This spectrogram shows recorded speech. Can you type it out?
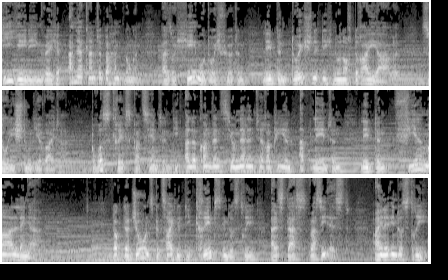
Diejenigen, welche anerkannte Behandlungen, also Chemo durchführten, lebten durchschnittlich nur noch drei Jahre, so die Studie weiter. Brustkrebspatienten, die alle konventionellen Therapien ablehnten, lebten viermal länger. Dr. Jones bezeichnet die Krebsindustrie als das, was sie ist. Eine Industrie,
